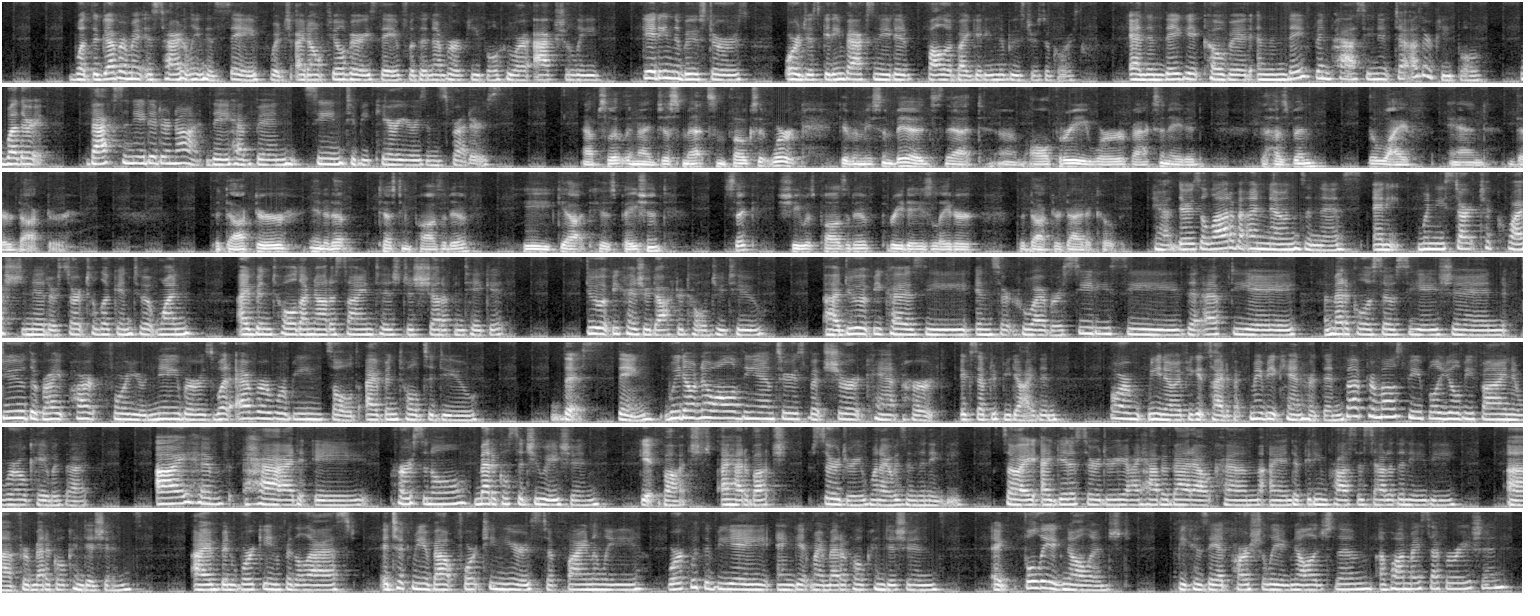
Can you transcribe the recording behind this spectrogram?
what the government is titling as safe, which I don't feel very safe with the number of people who are actually getting the boosters or just getting vaccinated, followed by getting the boosters, of course. And then they get COVID, and then they've been passing it to other people, whether vaccinated or not. They have been seen to be carriers and spreaders. Absolutely. And I just met some folks at work giving me some bids that um, all three were vaccinated the husband, the wife, and their doctor. The doctor ended up testing positive. He got his patient sick. She was positive. Three days later, the doctor died of COVID. Yeah, there's a lot of unknowns in this, and when you start to question it or start to look into it, one, I've been told I'm not a scientist, just shut up and take it. Do it because your doctor told you to. Uh, do it because the insert whoever, CDC, the FDA, medical association, do the right part for your neighbors, whatever we're being sold. I've been told to do this thing. We don't know all of the answers, but sure, it can't hurt, except if you die, then, or, you know, if you get side effects, maybe it can hurt then. But for most people, you'll be fine, and we're okay with that. I have had a personal medical situation get botched. I had a botched surgery when I was in the Navy. So I, I get a surgery, I have a bad outcome, I end up getting processed out of the Navy uh, for medical conditions. I've been working for the last, it took me about 14 years to finally work with the VA and get my medical conditions fully acknowledged because they had partially acknowledged them upon my separation.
